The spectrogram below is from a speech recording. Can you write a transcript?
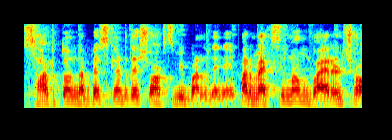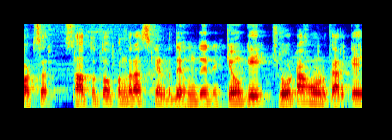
60 ਤੋਂ 90 ਸਕਿੰਟ ਦੇ ਸ਼ਾਰਟਸ ਵੀ ਬਣਦੇ ਨੇ, ਪਰ ਮੈਕਸਿਮਮ ਵਾਇਰਲ ਸ਼ਾਰਟਸ 7 ਤੋਂ 15 ਸਕਿੰਟ ਦੇ ਹੁੰਦੇ ਨੇ, ਕਿਉਂਕਿ ਛੋਟਾ ਹੋਣ ਕਰਕੇ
